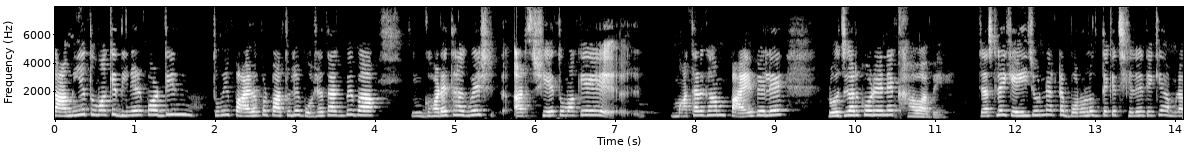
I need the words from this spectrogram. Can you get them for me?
কামিয়ে তোমাকে দিনের পর দিন তুমি পায়ের ওপর পাতুলে বসে থাকবে বা ঘরে থাকবে আর সে তোমাকে মাথার ঘাম পায়ে ফেলে রোজগার করে এনে খাওয়াবে। জাস্ট লাইক এই জন্য একটা বড়লোক দেখে ছেলে দেখে আমরা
